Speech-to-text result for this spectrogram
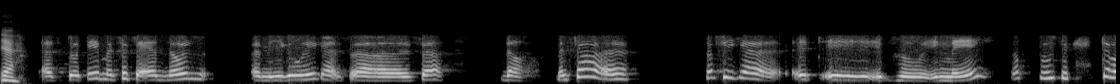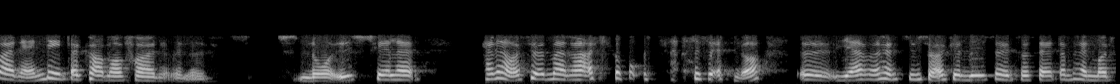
Ja. Altså, det var det, men så sagde jeg nul amigo, ikke? Altså, så... Nå, men så, øh, så fik jeg et, et, på en mail. Så pludselig, det var en anden en, der kommer fra øh, Nordøstjylland. Han har også hørt mig i radioen. Så sagde han, nå, øh, ja, men han synes også, at jeg lød så interessant, om han måtte,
